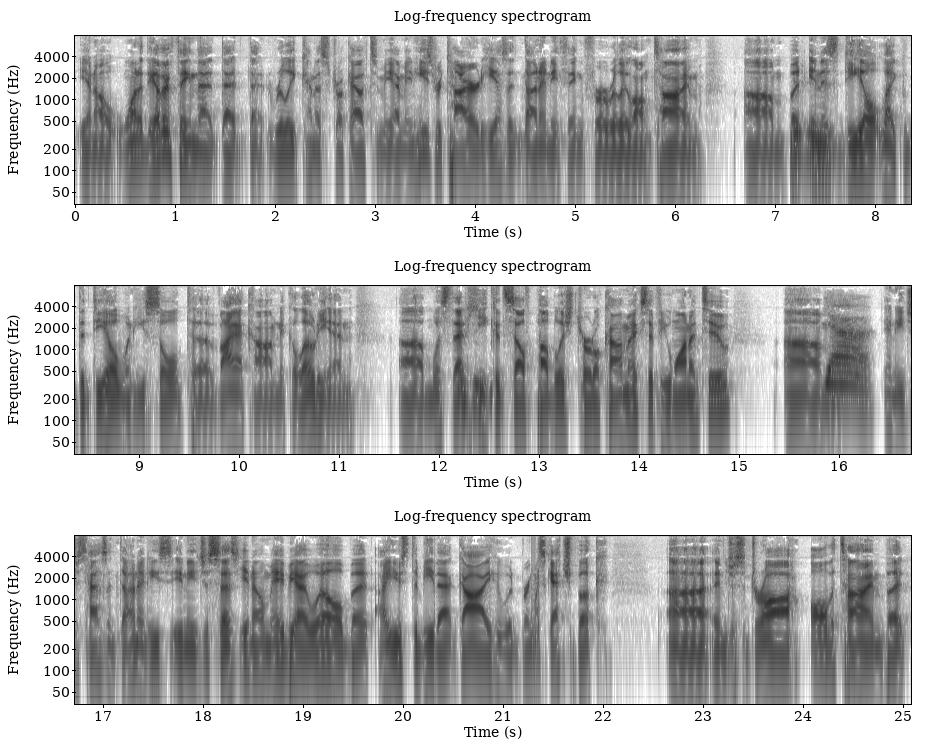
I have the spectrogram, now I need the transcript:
you know, one of the other thing that that that really kind of struck out to me. I mean, he's retired. He hasn't done anything for a really long time. Um, but Mm-hmm. in his deal, like the deal when he sold to Viacom Nickelodeon, um, was that he Mm-hmm. could self-publish Turtle comics if he wanted to Um, yeah, and he just hasn't done it. He's and he just says, you know, maybe I will, but I used to be that guy who would bring a sketchbook uh, and just draw all the time. But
